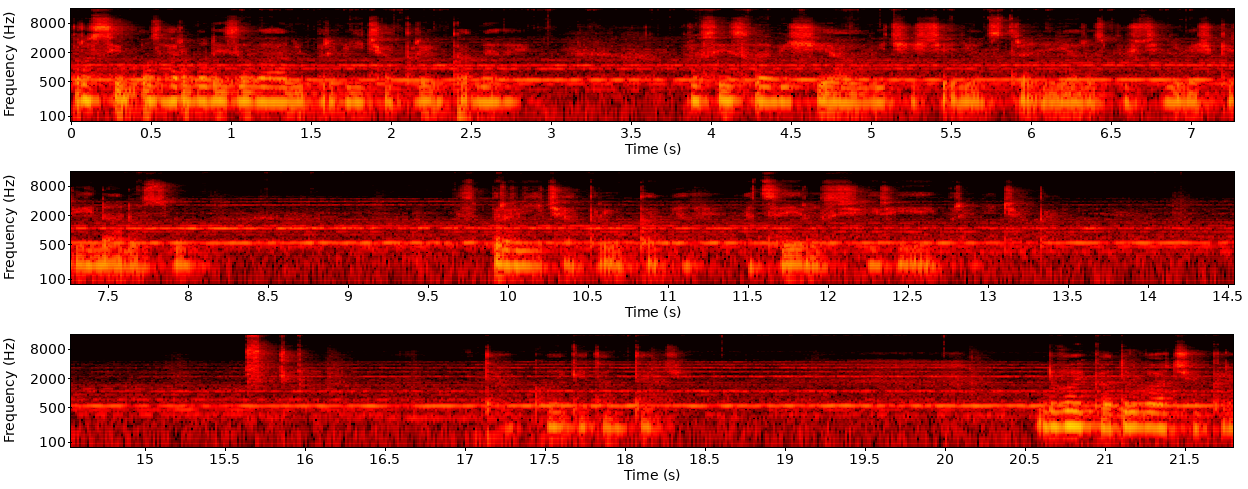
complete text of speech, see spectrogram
Prosím o zharmonizování první čakry u kameny. Prosím své vyšší a o vyčištění, odstranění a rozpuštění veškerých nánosů z první čakry u kamily. ať se jí rozšíří její první čakra. Tak, kolik je tam teď? Dvojka, druhá čakra.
